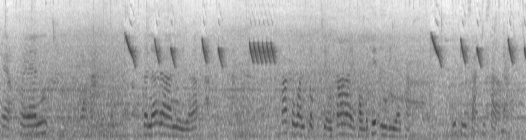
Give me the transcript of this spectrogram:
แถบแคว้นกนราเหนือภาคตะวันตกเฉียงใต้ของประเทศอินเดียค่ะนี่คือสายที่สามค่ะ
